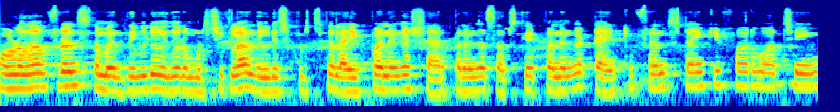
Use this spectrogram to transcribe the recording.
அவ்வளோதான் ஃப்ரெண்ட்ஸ் நம்ம இந்த வீடியோ இதோட முடிச்சிக்கலாம். இந்த வீடியோஸ் பிடிச்சதை லைக் பண்ணுங்கள் ஷேர் பண்ணுங்கள் சப்ஸ்கிரைப் பண்ணுங்கள் தேங்க்யூ ஃப்ரெண்ட்ஸ் தேங்க்யூ ஃபார் வாட்சிங்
